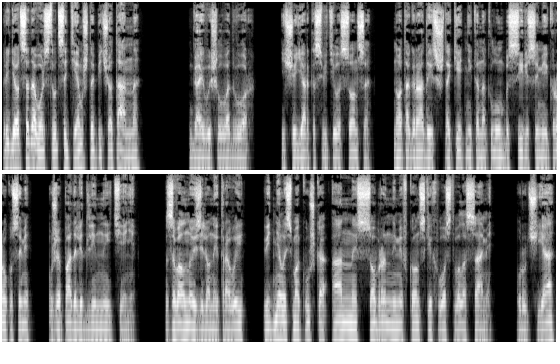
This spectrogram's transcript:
Придется довольствоваться тем, что печет Анна. Гай вышел во двор. Еще ярко светило солнце, но от ограды из штакетника на клумбы с ирисами и крокусами уже падали длинные тени. За волной зеленой травы виднелась макушка Анны с собранными в конский хвост волосами, у ручья,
